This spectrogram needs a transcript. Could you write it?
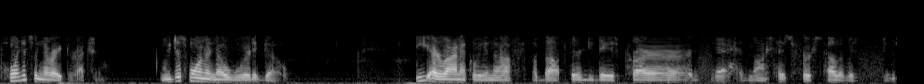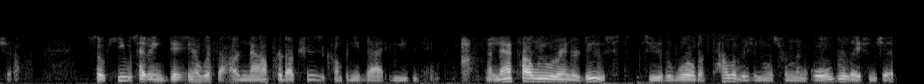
point us in the right direction. We just want to know where to go." He, ironically enough, about 30 days prior, had launched his first television show. So he was having dinner with our now production company that evening, and that's how we were introduced to the world of television. Was from an old relationship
